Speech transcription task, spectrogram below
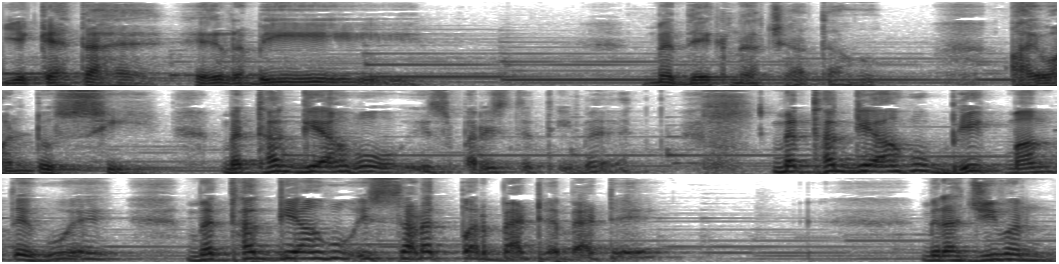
ये कहता है, हे रबी, मैं देखना चाहता हूँ। आई वॉन्ट टू सी मैं थक गया हूँ इस परिस्थिति में। मैं थक गया हूँ भीख मांगते हुए। मैं थक गया हूँ इस सड़क पर बैठे बैठे मेरा जीवन,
